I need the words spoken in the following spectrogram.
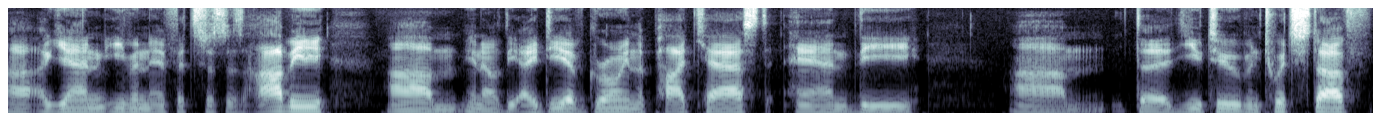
uh, again, even if it's just as a hobby. Um, you know, the idea of growing the podcast and the um, the YouTube and Twitch stuff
